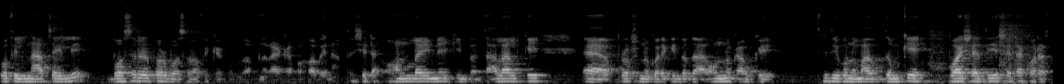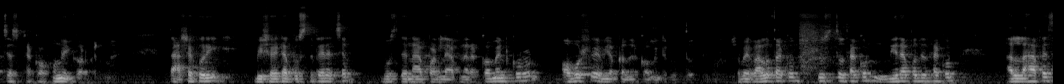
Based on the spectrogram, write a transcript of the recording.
কপিল না চাইলে বছরের পর বছর অপেক্ষা করব। আপনার আকামা হবে না। সেটা অনলাইনে কিংবা দালালকে প্রশ্ন করে কিংবা অন্য কাউকে তৃতীয় কোনো মাধ্যমকে পয়সা দিয়ে সেটা করার চেষ্টা কখনোই করবেন না। তো আশা করি বিষয়টা বুঝতে পেরেছেন। বুঝতে না পারলে আপনারা কমেন্ট করুন। অবশ্যই আমি আপনাদের কমেন্টের উত্তর দেবো। সবাই ভালো থাকুন, সুস্থ থাকুন, নিরাপদে থাকুন। আল্লাহ হাফেজ।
